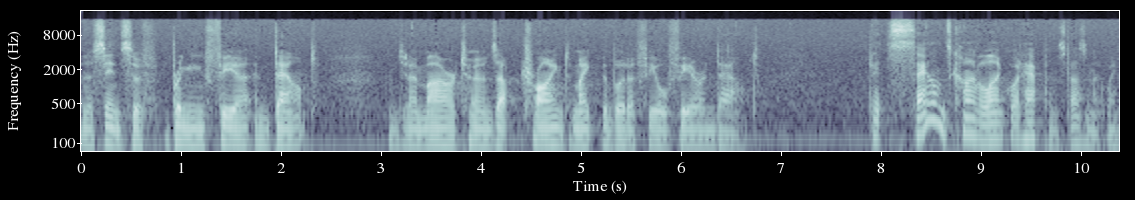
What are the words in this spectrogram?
in a sense of bringing fear and doubt. And you know, Mara turns up trying to make the Buddha feel fear and doubt. That sounds kind of like what happens, doesn't it, when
